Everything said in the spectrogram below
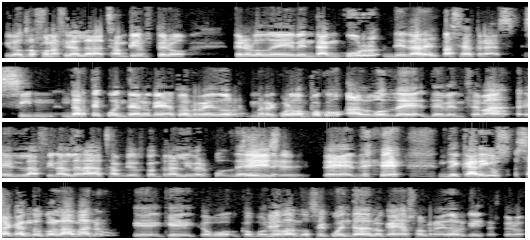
y lo otro fue una final de la Champions, pero, pero lo de Bentancur, de dar el pase atrás sin darte cuenta de lo que hay a tu alrededor, me recuerda un poco al gol de, de Benzema en la final de la Champions contra el Liverpool de, sí, de, sí. de, de Carius sacando con la mano, que, que como, como no dándose cuenta de lo que hay a su alrededor, que dices, pero,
